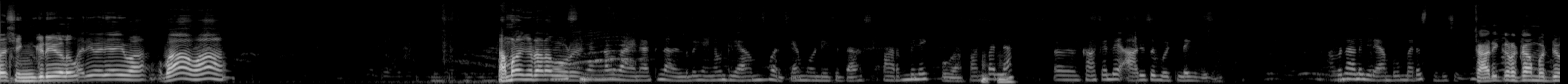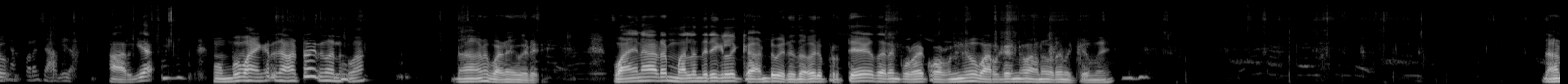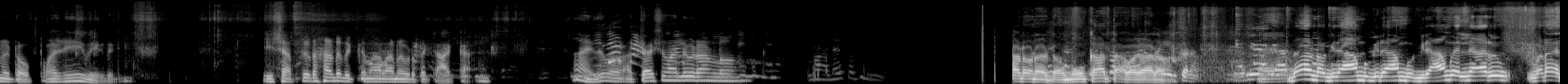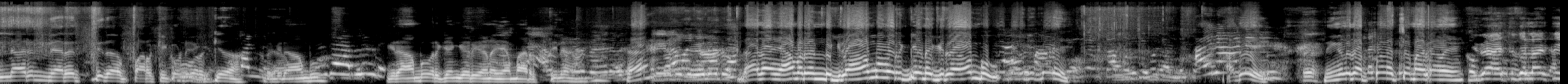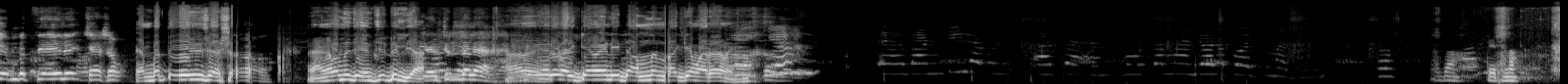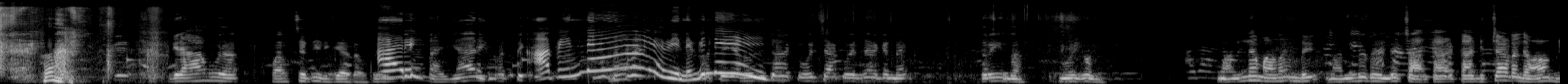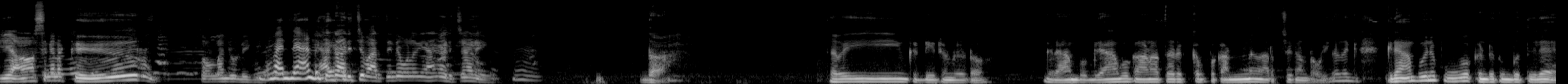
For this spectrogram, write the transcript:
മൊത്തം ശിങ്കിടികളും. വരി വരിയായി വാ. വാ വാ. നമ്മളെങ്ങോട്ടാണ് പോകുന്നത് ഞങ്ങൾ വയനാട്ടിലാണുള്ളത്. ഞങ്ങൾ ഗ്രാമ്പ് പറിക്കാൻ വേണ്ടിട്ട് ദാ പറമ്പിലേക്ക് പോകാം പറമ്പല്ല കാക്കന്റെ ആദ്യത്തെ വീട്ടിലേക്ക് പോകാം അവിടാണ് ഗ്രാമ്പൂ മരം സ്ഥിതി ചെയ്യുന്നത്. പറ്റുമോ അപ്പുറം ചാടിയതാ. അറിയാം. മുമ്പ് ഭയങ്കര ചാട്ടായിരുന്നല്ലോ വാ. ഇതാണ് പഴയ വീട്. വയനാടൻ മലനിരകളിൽ കണ്ടുവരുന്ന ഒരു പ്രത്യേക തരം കുറെ കുറഞ്ഞ വർഗങ്ങളാണ് ഇവിടെ നിൽക്കുന്നത്. ഇതാണ് കേട്ടോ പഴയ വീട്. ഈ ഷർട്ട് ഇടാണ്ട് നിൽക്കുന്ന ആളാണ് ഇവിടുത്തെ കാക്ക. ആ ഇത് അത്യാവശ്യം നല്ല വീടാണല്ലോ. അപകടമാണ് കേട്ടോ. മൂക്കാത്ത അപകടം ഇതാണ്ടോ ഗ്രാമ്പു? ഗ്രാമ്പു. ഗ്രാമ്പു എല്ലാരും ഇവിടെ എല്ലാരും നിരത്തിതാ പറക്കിക്കൊണ്ട് പറക്കിയതാ. ഗ്രാമ്പു. ഗ്രാമ്പു പറിക്കാൻ കയറിയാണ് ഞാൻ മരത്തിലാണ്. ഏതാ ദാ, ദാ, ഞാൻ പറയണ്ട് ഗ്രാമ്പു പറിക്കാണ്. ഗ്രാമ്പു. അതെ നിങ്ങളിത് എപ്പ വെച്ച മരാണ് ഇത് ആയിരത്തി തൊള്ളായിരത്തി എൺപത്തി ഏഴിന് ശേഷം. എൺപത്തി ഏഴിന് ശേഷം ഞങ്ങളൊന്നും ജനിച്ചിട്ടില്ല കയറി വരയ്ക്കാൻ വേണ്ടിട്ട് അന്ന് ഉണ്ടാക്കിയ മരാണ് അതാ പിന്നെ പിന്നെ പിന്നെ. നല്ല മണമുണ്ട് നല്ല ഇതുണ്ട്. കടിച്ചാണല്ലോ ആ ഗ്യാസ് ഇങ്ങനെ കേറും തൊള്ളന്റെ ഉള്ളിലേക്ക്. വല്ലാണ്ട് ഞാൻ കടിച്ച് മരത്തിന്റെ മുകളിൽ ഞാൻ കടിച്ചാണേ. ഇതാ ഇത്രയും കിട്ടിയിട്ടുണ്ട് കേട്ടോ. ഗ്രാമ്പു ഗ്രാമ്പു കാണാത്തവരൊക്കെ ഇപ്പൊ കണ്ണ് നിറച്ച് കണ്ടോളി. ഗ്രാമ്പുവിന് പൂവൊക്കെ ഉണ്ട് തുമ്പത്ത് അല്ലേ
